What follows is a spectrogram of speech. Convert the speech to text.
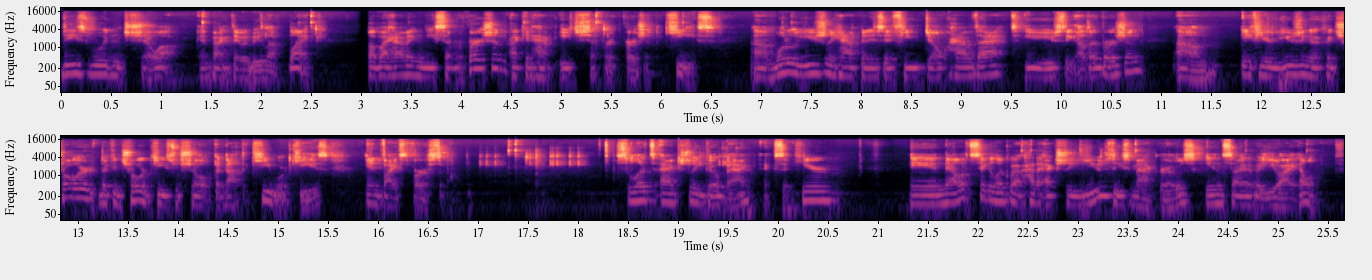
these wouldn't show up. In fact, they would be left blank. But by having the separate version, I can have each separate version of keys. Um, what will usually happen is if you don't have that, you use the other version. Um, if you're using a controller, the controller keys will show up, but not the keyboard keys, and vice versa. So let's actually go back, exit here. And now let's take a look about how to actually use these macros inside of a UI element.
